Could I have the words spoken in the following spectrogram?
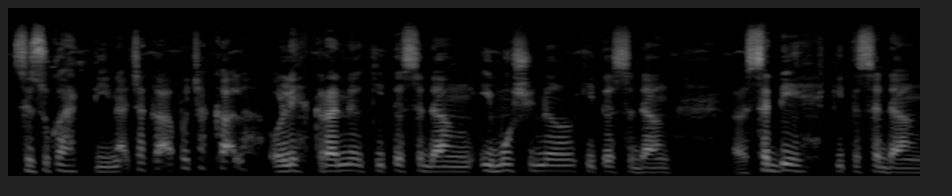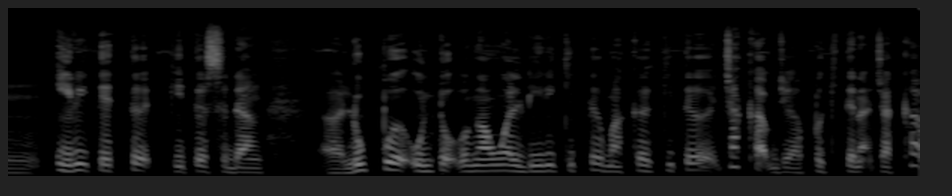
sesuka hati nak cakap apa cakaplah oleh kerana kita sedang emotional kita sedang uh, sedih kita sedang irritated kita sedang uh, lupa untuk mengawal diri kita maka kita cakap je apa kita nak cakap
